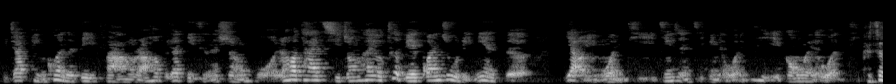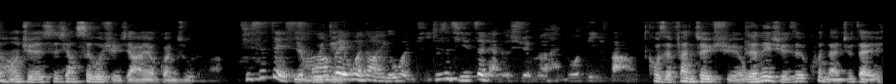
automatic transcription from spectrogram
比较贫困的地方，然后比较底层的生活，然后他其中他又特别关注里面的药瘾问题、精神疾病的问题、工位的问题。可这好像觉得是像社会学家要关注的吗？其实这也是常常被问到一个问题，就是其实这两个学门很多地方，或者犯罪学、人类学这个困难就在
